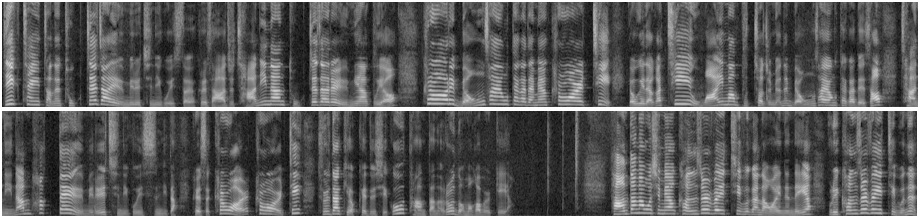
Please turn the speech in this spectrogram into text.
dictator는 독재자의 의미를 지니고 있어요. 그래서 아주 잔인한 독재자를 의미하고요. cruel이 명사 형태가 되면 cruelty 여기다가 ty만 붙여주면은 명사 형태가 돼서 잔인함, 학대의 의미를 지니고 있습니다. 그래서 cruel, cruelty 둘 다 기억해 두시고 다음 단어로 넘어가 볼게요. 다음 단어 보시면 conservative가 나와 있는데요. 우리 conservative는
